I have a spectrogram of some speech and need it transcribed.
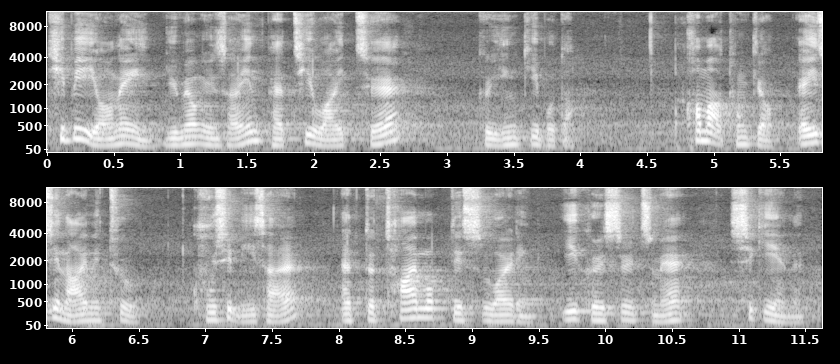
TV 연예인 유명 인사인 베티 화이트의 그 인기보다 커마 동격 age 92 92살 at the time of this writing 이 글 쓸 쯤의 시기에는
